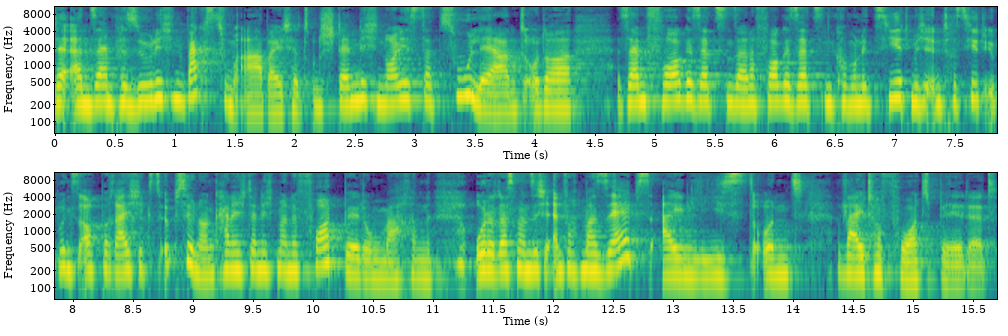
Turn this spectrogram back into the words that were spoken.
an seinem persönlichen Wachstum arbeitet und ständig Neues dazulernt oder seinem Vorgesetzten, seiner Vorgesetzten kommuniziert, mich interessiert übrigens auch Bereich XY, kann ich da nicht mal eine Fortbildung machen? Oder dass man sich einfach mal selbst einliest und weiter fortbildet.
